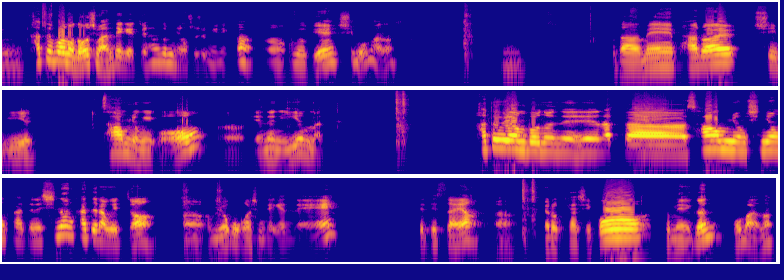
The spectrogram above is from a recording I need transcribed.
음, 카드 번호 넣으시면 안 되겠죠? 현금 영수증이니까. 어, 그럼 여기에 15만원. 음. 그 다음에 8월 12일. 사업용이고, 어, 얘는 이음마트. 카드 회원 번호는 아까 사업용 신용카드는 신한카드라고 했죠? 어, 그럼 요거 거시면 되겠네. 됐- 됐어요? 어, 이렇게 하시고, 금액은 5만원.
